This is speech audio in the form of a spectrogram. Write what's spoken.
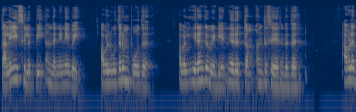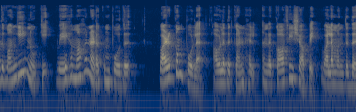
தலையை சிலுப்பி அந்த நினைவை அவள் உதரும் போது அவள் இறங்க வேண்டிய நிறுத்தம் வந்து சேர்ந்தது. அவளது வங்கியை நோக்கி வேகமாக நடக்கும் போது வழக்கம் போல அவளது கண்கள் அந்த காஃபி ஷாப்பை வலம் வந்தது.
